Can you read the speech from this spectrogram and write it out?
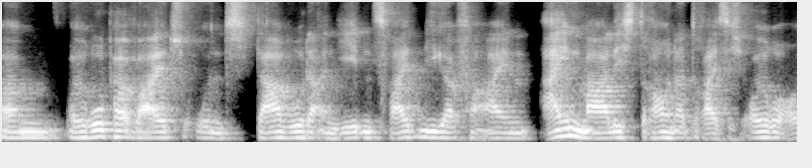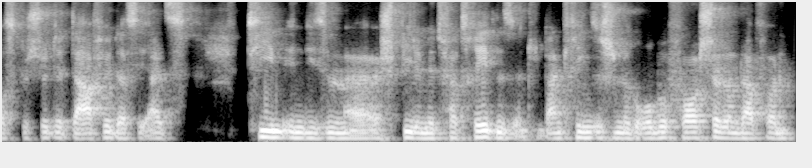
ähm, europaweit. Und da wurde an jeden Zweitligaverein einmalig 330 Euro ausgeschüttet dafür, dass sie als Team in diesem äh, Spiel mit vertreten sind. Und dann kriegen Sie schon eine grobe Vorstellung davon,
